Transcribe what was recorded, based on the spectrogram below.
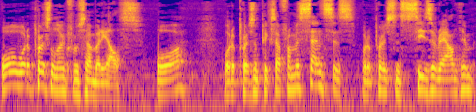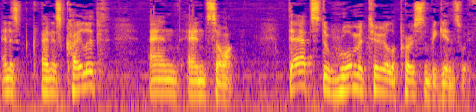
Or what a person learned from somebody else. Or what a person picks up from his senses, what a person sees around him and his and his koilet, and and so on. That's the raw material a person begins with.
